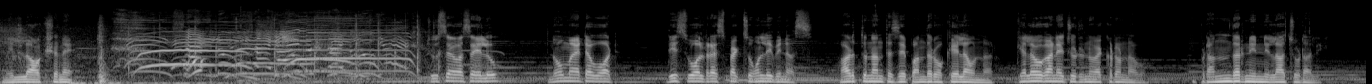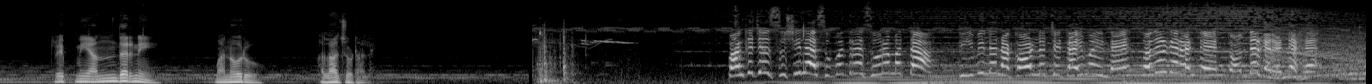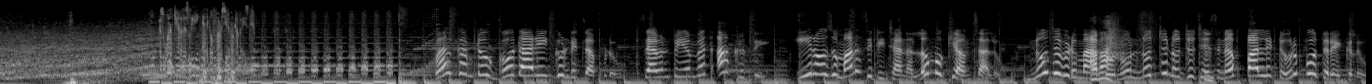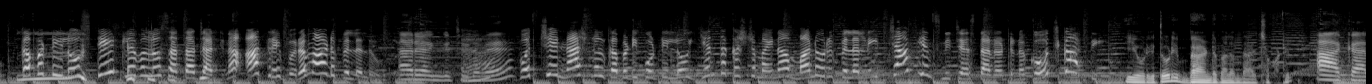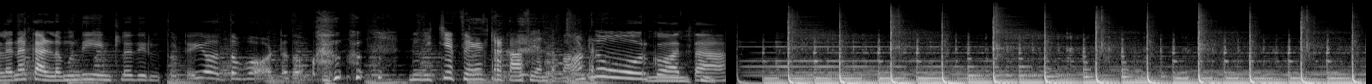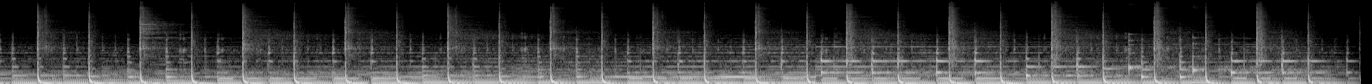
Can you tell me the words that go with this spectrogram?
మిల్లు ఆప్షనే చూసావా Shailu? No matter what. This world respects only winners ఆడుతున్నంతసేపు అందరూ ఒకేలా ఉన్నారు. గెలవగానే చూడు నువ్వు ఎక్కడున్నావు. ఇప్పుడు అందరు నిన్ను ఇలా చూడాలి. రేపు మీ అందరినీ మనూరు అలా చూడాలి. పంకజ సుశీల సుభద్ర సూరమత్త టీవీలో నా కాళ్ళు వచ్చే టైం అయిందే. తొందరగా రండి తొందరగా రండి. వెల్కమ్ టు గోదావరి గుండె చప్పుడు సెవెన్ పిఎం విత్ ఆకృతి. ఈ రోజు మన సిటీ ఛానల్లో ముఖ్యాంశాలు. నూజివిడు మ్యాంగోను నుజ్జు నుజ్జు చేసిన పల్లెటూరు పూతరేకులు. కబడ్డీలో స్టేట్ లెవెల్లో సత్తా చాటిన ఆత్రేయపురం ఆడపిల్లలు. వచ్చే నేషనల్ కబడ్డీ పోటీల్లో ఎంత కష్టమైనా మనూరి పిల్లల్ని ఛాంపియన్స్ని చేస్తానంటున్న కోచ్ కార్తీ. ఈవిడికి తోడి బ్యాండ్ మేళం బ్యాచ్ ఒకటి. ఆ కాల నా కళ్ళ ముందు ఇంట్లో తిరుగుతుంటే ఎంత బాగుంటుందో. నువ్వు ఇచ్చే ఫిల్టర్ కాఫీ అంత బాగుంటుంది? ఊరుకో అత్త.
